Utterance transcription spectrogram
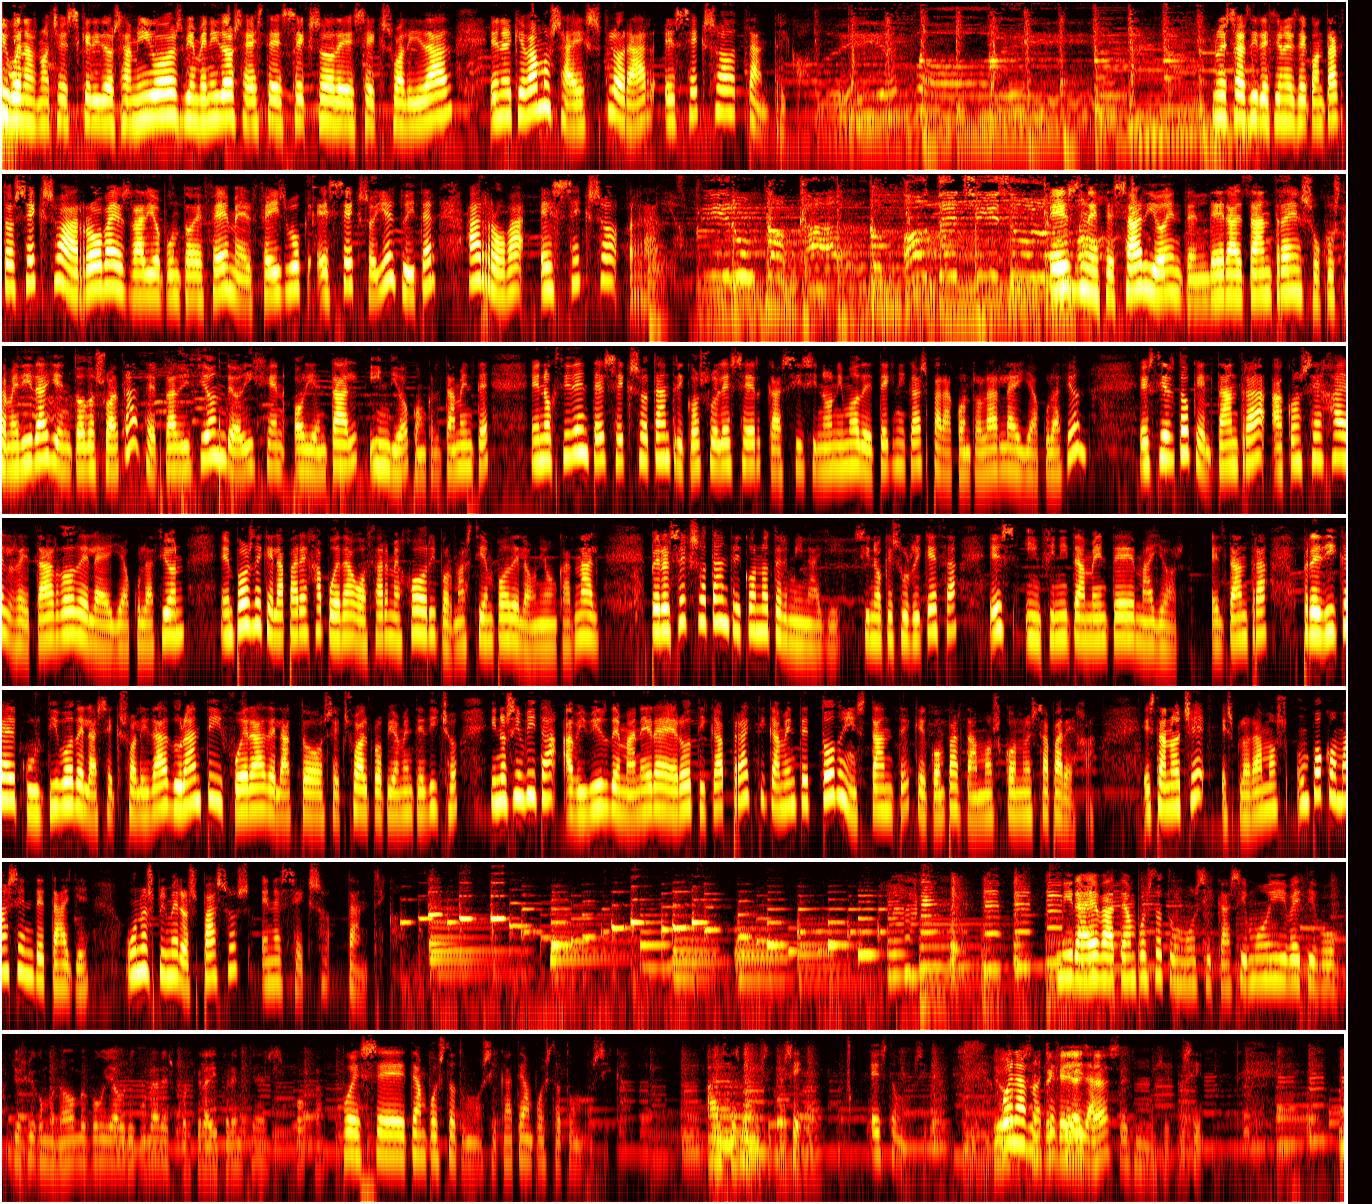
Muy buenas noches, queridos amigos. Bienvenidos a este sexo de sexualidad en el que vamos a explorar el sexo tántrico. Nuestras direcciones de contacto sexo arroba es radio fm, el Facebook es sexo y el Twitter arroba es sexo radio. Es necesario entender al Tantra en su justa medida y en todo su alcance. Tradición de origen oriental, indio concretamente, en Occidente el sexo tántrico suele ser casi sinónimo de técnicas para controlar la eyaculación. Es cierto que el Tantra aconseja el retardo de la eyaculación en pos de que la pareja pueda gozar mejor y por más tiempo de la unión carnal. Pero el sexo tántrico no termina allí, sino que su riqueza es infinitamente mayor el Tantra, predica el cultivo de la sexualidad durante y fuera del acto sexual propiamente dicho y nos invita a vivir de manera erótica prácticamente todo instante que compartamos con nuestra pareja. Esta noche exploramos un poco más en detalle unos primeros pasos en el sexo tántrico. Mira, Eva, te han puesto tu música, así muy Betty Boop. Yo es que como no me pongo ya auriculares porque la diferencia es poca. Pues eh, te han puesto tu música, te han puesto tu música. Ah, esta es mi música. Sí, es tu música. Yo, buenas noches, que querida. jazz, es mi música. Sí.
